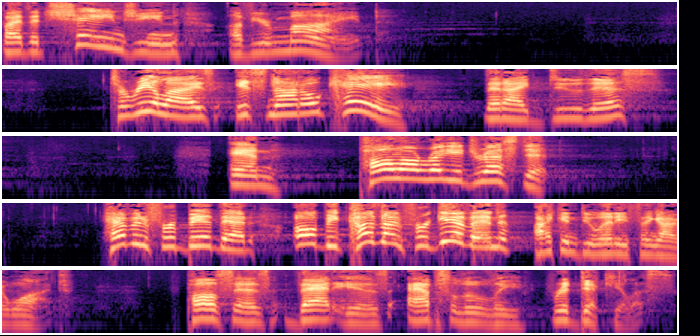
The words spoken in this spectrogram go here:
by the changing of your mind. To realize it's not okay that I do this. And Paul already addressed it. Heaven forbid that, oh, because I'm forgiven, I can do anything I want. Paul says that is absolutely ridiculous.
